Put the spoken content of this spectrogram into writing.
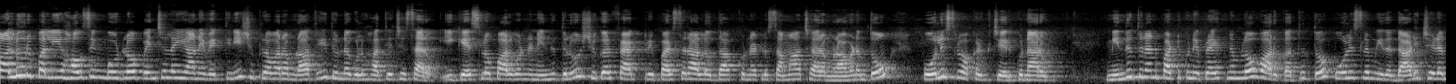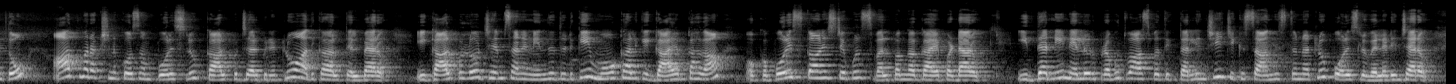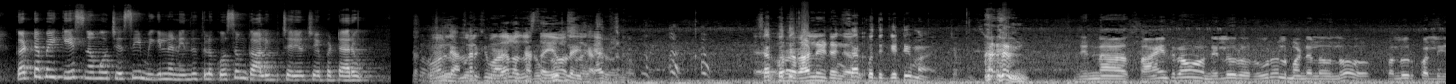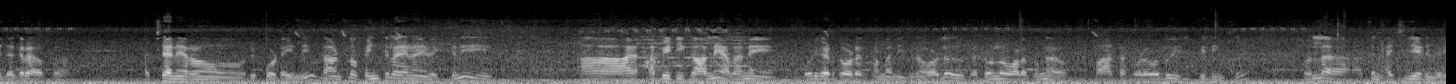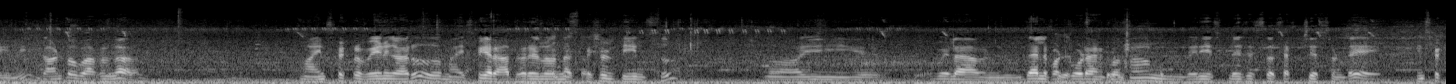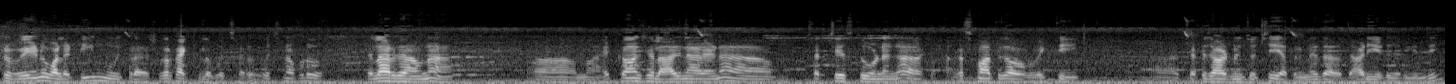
కల్లూరుపల్లి హౌసింగ్ బోర్డులో పెంచలయ్య అనే వ్యక్తిని శుక్రవారం రాత్రి దుండగులు హత్య చేశారు. ఈ కేసులో పాల్గొన్న నిందితులు షుగర్ ఫ్యాక్టరీ పరిసరాల్లో దాక్కున్నట్లు సమాచారం రావడంతో పోలీసులు అక్కడికి చేరుకున్నారు. నిందితులను పట్టుకునే ప్రయత్నంలో వారు కత్తులతో పోలీసుల మీద దాడి చేయడంతో ఆత్మరక్షణ కోసం పోలీసులు కాల్పు జరిపినట్లు అధికారులు తెలిపారు. ఈ కాల్పుల్లో జేమ్స్ అనే నిందితుడికి మోకాలికి గాయం కాగా ఒక పోలీస్ కానిస్టేబుల్ స్వల్పంగా గాయపడ్డారు. ఇద్దరిని నెల్లూరు ప్రభుత్వ ఆసుపత్రికి తరలించి చికిత్స అందిస్తున్నట్లు పోలీసులు వెల్లడించారు. ఘటనపై కేసు నమోదు చేసి మిగిలిన నిందితుల కోసం గాలింపు చర్యలు చేపట్టారు. సార్ కొద్ది రాళ్ళు వేయటం కాదు. సార్ కొద్ది గట్టిగా మా- నిన్న సాయంత్రం నెల్లూరు రూరల్ మండలంలో పల్లూరుపల్లి దగ్గర ఒక హత్యానేరం రిపోర్ట్ అయింది. దాంట్లో పెంచలైన వ్యక్తిని అబిటీ కాలనీ అలానే బోడిగడ్డ తోటకు సంబంధించిన వాళ్ళు గతంలో వాళ్ళకున్న పాత గొడవలు ఇల్ ఫీలింగ్స్ వల్ల అతన్ని హత్య చేయడం జరిగింది. దాంట్లో భాగంగా మా ఇన్స్పెక్టర్ వేణు గారు మా ఎస్పీ గారి ఆధ్వర్యంలో ఉన్న స్పెషల్ టీమ్స్ ఈ వీళ్ళ విధాలను పట్టుకోవడానికి కోసం వేరియస్ ప్లేసెస్లో సెర్చ్ చేస్తుంటే ఇన్స్పెక్టర్ వేణు వాళ్ళ టీం ఇక్కడ షుగర్ ఫ్యాక్టరీలోకి వచ్చారు. వచ్చినప్పుడు తెల్లారుజామున మా హెడ్ కానిస్టేబుల్ ఆదినారాయణ సెర్చ్ చేస్తూ ఉండగా అకస్మాత్తుగా ఒక వ్యక్తి చెట్టజాడు నుంచి వచ్చి అతని మీద దాడి చేయడం జరిగింది.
